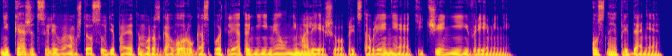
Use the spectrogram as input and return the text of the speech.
Не кажется ли вам, что, судя по этому разговору, Господь Лето не имел ни малейшего представления о течении времени? Устное предание.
